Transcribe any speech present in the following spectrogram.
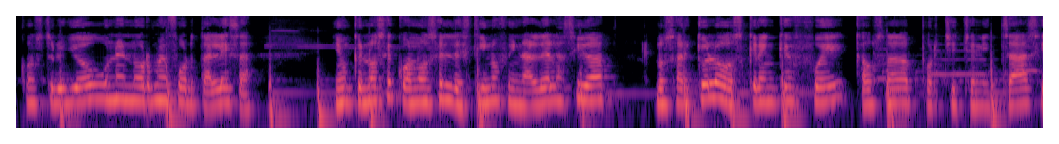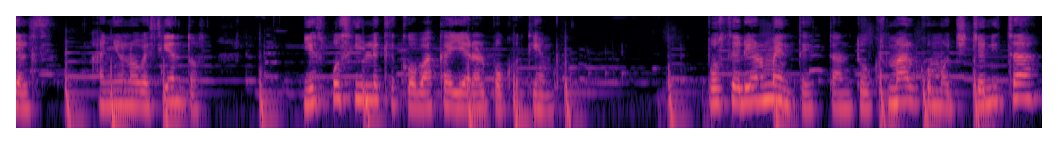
construyó una enorme fortaleza, y aunque no se conoce el destino final de la ciudad, los arqueólogos creen que fue causada por Chichen Itza hacia el año 900, y es posible que Cobá cayera al poco tiempo. Posteriormente, tanto Uxmal como Chichen Itza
